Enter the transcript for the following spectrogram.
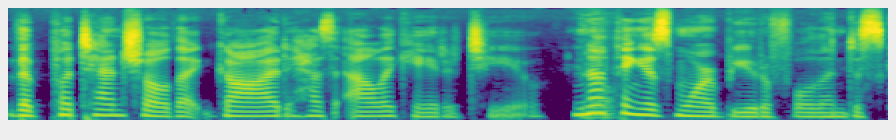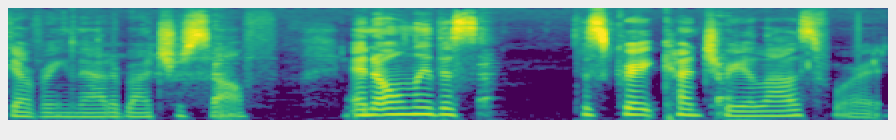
The potential that God has allocated to you. Nothing is more beautiful than discovering that about yourself. And only this this great country allows for it.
